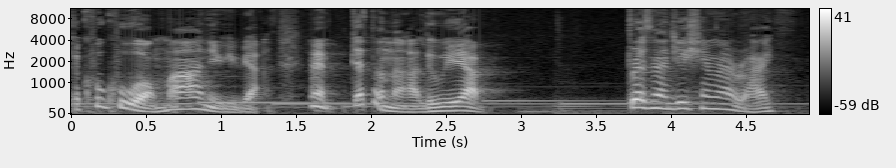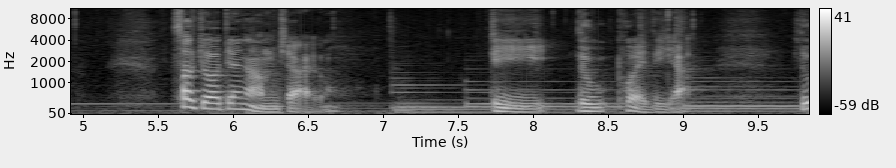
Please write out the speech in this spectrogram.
တခုခုတော့မှားနေပြီဗျအဲ့ပြဿနာလူတွေက presentation ပဲ right စောက်ကြောတင်းတာမကြဘူးဒီလူဖွဲ့စည်းကလူ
